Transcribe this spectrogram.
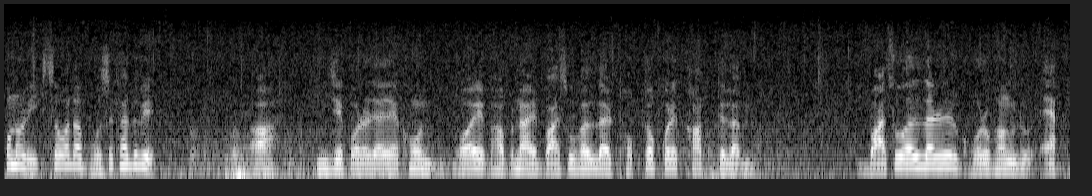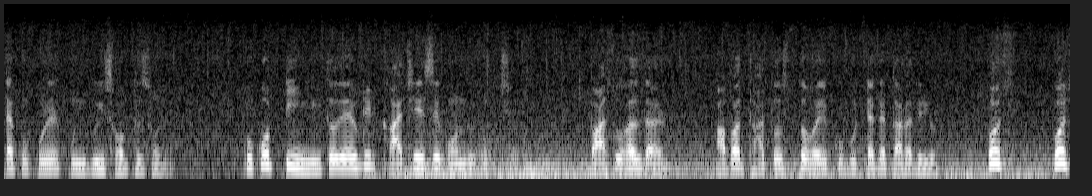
কোনো রিক্সাওয়ালা বসে থাকবে? আহ যে করা যায় এখন? ভয়ে ভাবনায় বাসু হালদার ঠপ করে কাঁপতে লাগল। বাসু হালদারের ঘোর ভাঙলো, একটা কুকুরের কুইকুই শব্দ শুনে। কুকুরটি মৃতদেহটির কাছে এসে গন্ধ করছে বাসু হালদার আবার ধাতস্থ হয়ে কুকুরটাকে তাড়া দিল, হুস হুস!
